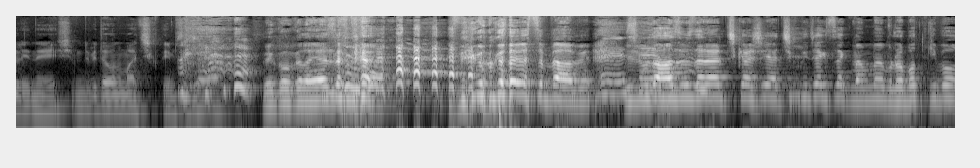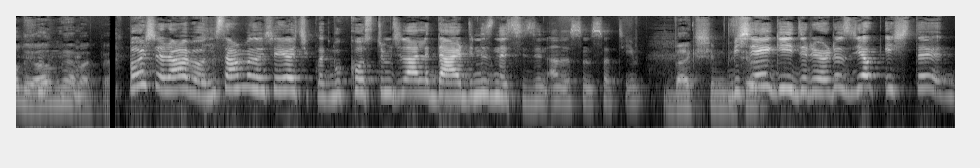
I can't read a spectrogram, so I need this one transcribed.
Ne şimdi bir de onu mu açıklayayım size ya. bir Google'a yazın be. bir Google'a yazın be abi. Ee, Biz şey- burada ağzımızdan her çıkan şeyi açıklayacaksak ben böyle robot gibi oluyor. Olmuyor bak be. Boş ver abi onu. Sen bana şeyi açıkla. Bu kostümcülerle derdiniz ne sizin anasını satayım. Bak şimdi Bir çok- şey giydiriyoruz. Yok işte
